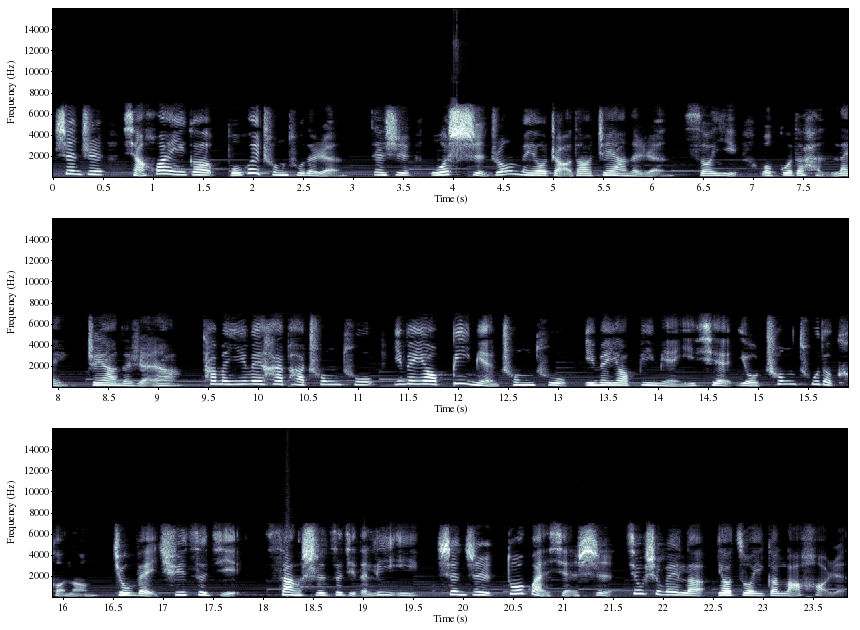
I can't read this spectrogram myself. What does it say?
甚至想换一个不会冲突的人。但是我始终没有找到这样的人，所以我过得很累。这样的人啊。他们因为害怕冲突，因为要避免冲突，因为要避免一切有冲突的可能，就委屈自己，丧失自己的利益，甚至多管闲事，就是为了要做一个老好人。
